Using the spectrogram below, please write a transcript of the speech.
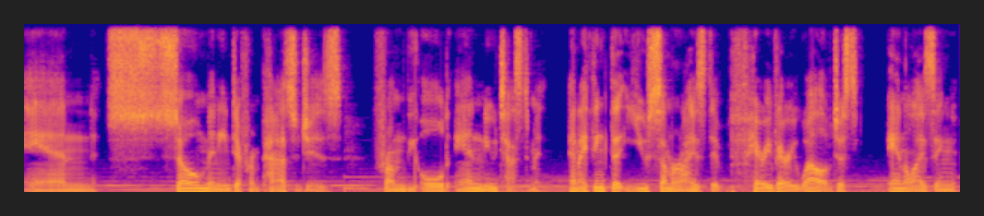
and so many different passages from the Old and New Testament. And I think that you summarized it very, very well of just analyzing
